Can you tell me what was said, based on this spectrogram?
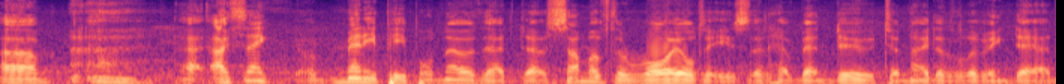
um, I I think many people know that uh, some of the royalties that have been due to Night of the Living Dead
